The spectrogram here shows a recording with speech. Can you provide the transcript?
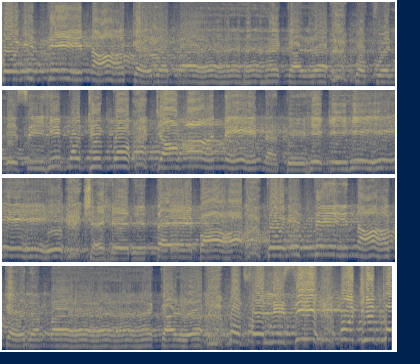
को इतना करम कर। मुफलिसी ही मुझको जाने न देगी। शहर तैबा को इतना करम कर। मुफलिसी मुझको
